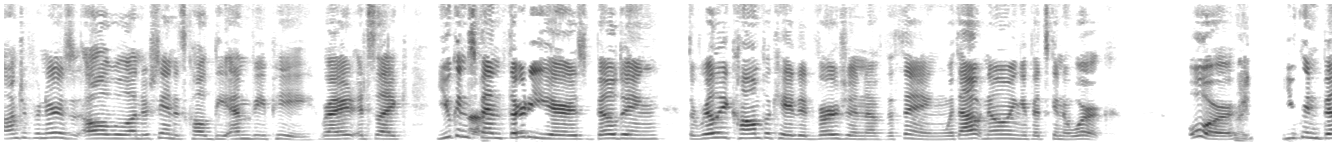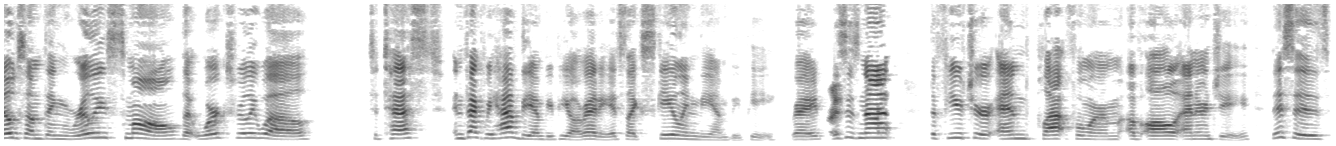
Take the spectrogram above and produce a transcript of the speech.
entrepreneurs all will understand it's called the MVP, right? It's like you can spend 30 years building the really complicated version of the thing without knowing if it's going to work. Or right. you can build something really small that works really well to test. In fact, we have the MVP already. It's like scaling the MVP, right? right. This is not the future end platform of all energy. This is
